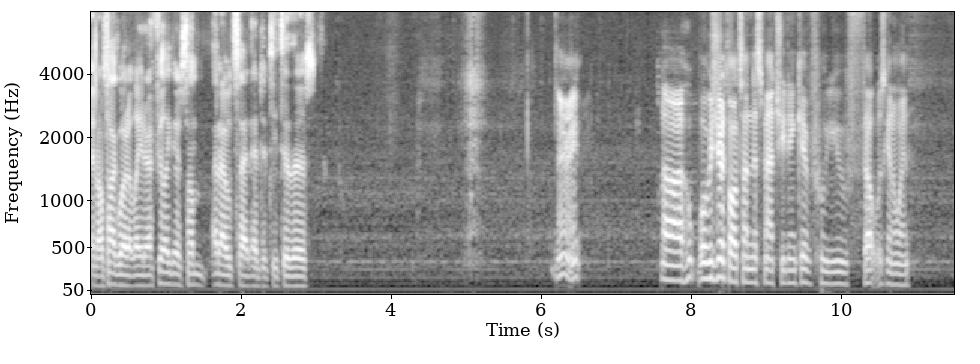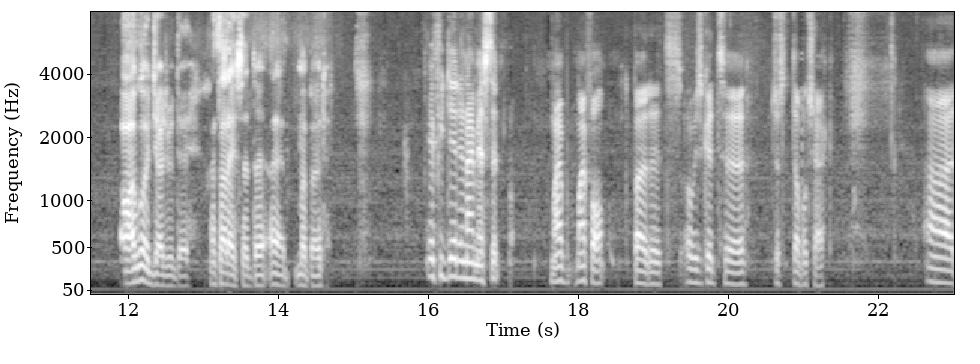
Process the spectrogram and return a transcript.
and I'll talk about it later. I feel like there's some an outside entity to this. All right. Uh, who, what was your thoughts on this match? You didn't give who you felt was gonna win. Oh, I'm going Judgment Day. I thought I said that. I, my bad. If you did and I missed it, my my fault. But it's always good to just double check. Uh,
